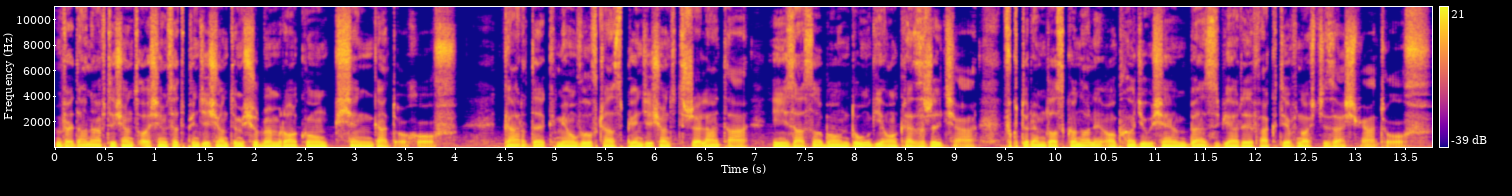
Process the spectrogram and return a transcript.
wydana w 1857 roku Księga Duchów. Kardek miał wówczas 53 lata i za sobą długi okres życia, w którym doskonale obchodził się bez wiary w aktywność zaświatów.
